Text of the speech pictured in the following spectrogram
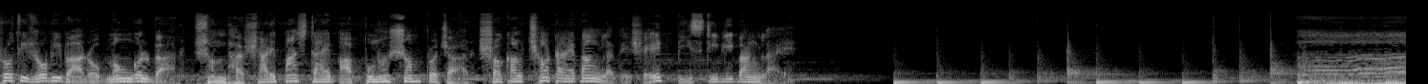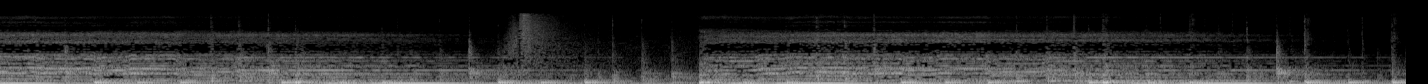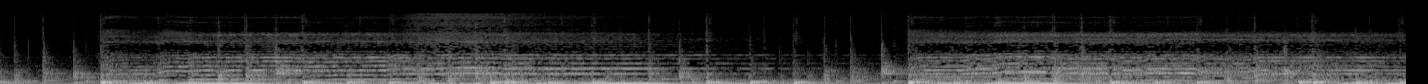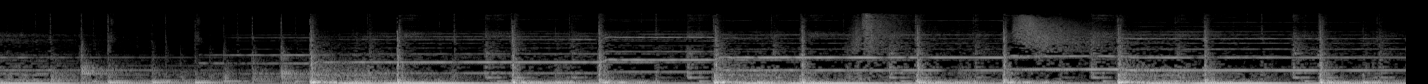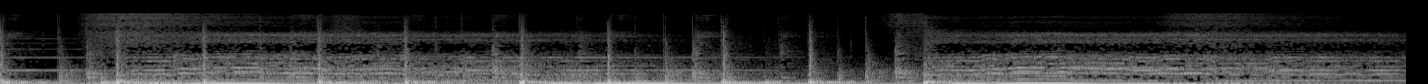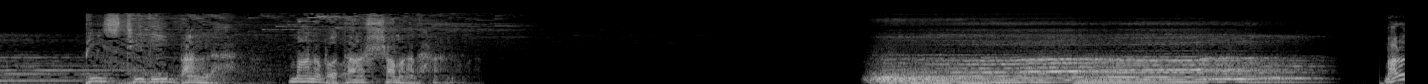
প্রতি রবিবার ও মঙ্গলবার সন্ধ্যা সাড়ে পাঁচটায় আপ পুনঃ সম্প্রচার সকাল ছটায় বাংলাদেশে পিস টিভি বাংলায়।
